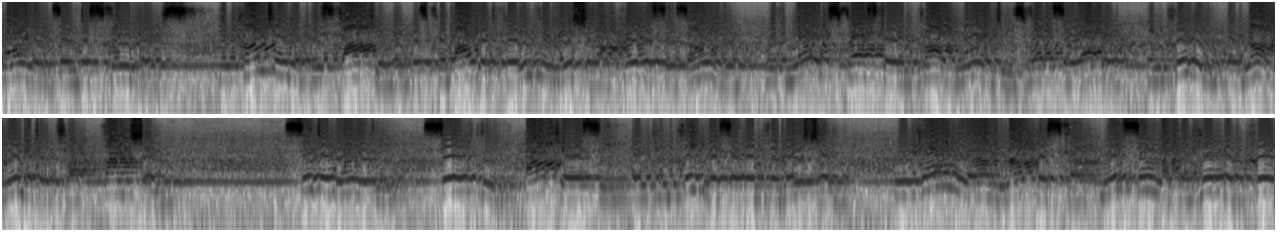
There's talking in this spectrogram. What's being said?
Warnings and disclaimers. The content of this document is provided for informational purposes only, with no expressed or implied warranties whatsoever, including but not limited to function, suitability, safety, accuracy, and completeness of information. Repairing your own microscope may seem like a hip and cool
